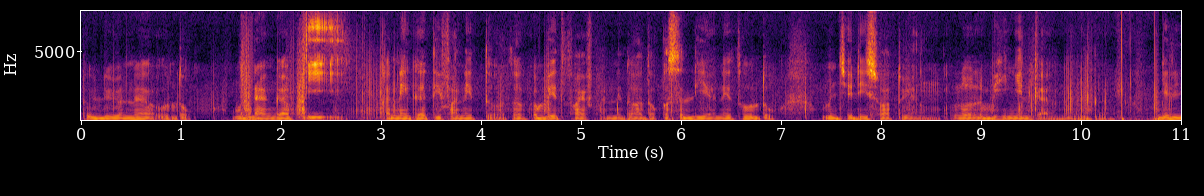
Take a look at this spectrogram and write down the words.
Tujuannya untuk menanggapi kenegatifan itu atau ke bad five itu atau kesedihan itu untuk menjadi suatu yang lo lebih inginkan gitu. Jadi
